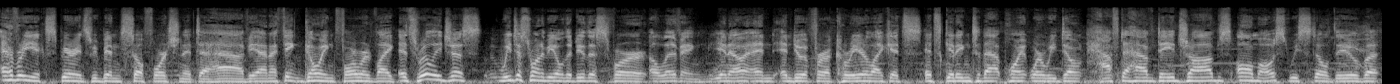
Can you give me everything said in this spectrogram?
every experience we've been so fortunate to have. Yeah, and I think going forward, like it's really just we just want to be able to do this for a living, you know, and and do it for a career. Like it's it's getting to that point where we don't have to have day jobs. Almost, we still do, but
